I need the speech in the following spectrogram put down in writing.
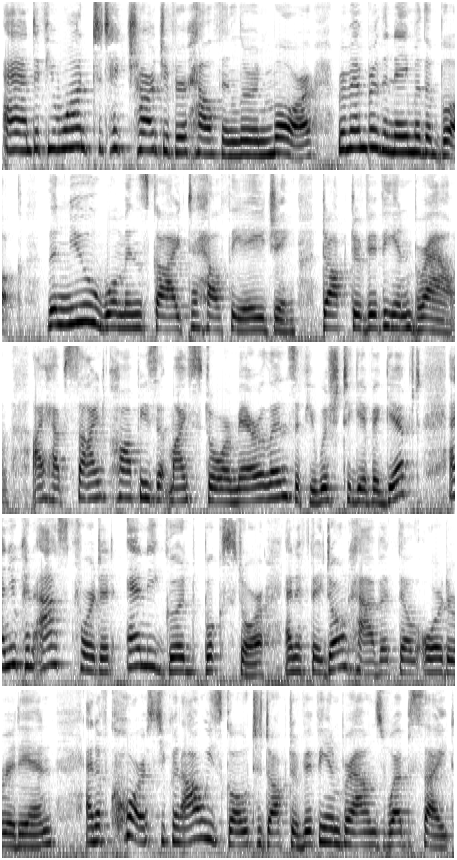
And if you want to take charge of your health and learn more, remember the name of the book The New Woman's Guide to Healthy Aging, Dr. Vivien Brown. I have signed copies at my store, Marilyn's, if you wish to give a gift, and you can ask for it at any good bookstore. And if they don't have it, they'll order it in. And of course, you can always go to Dr. Vivien Brown's website,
